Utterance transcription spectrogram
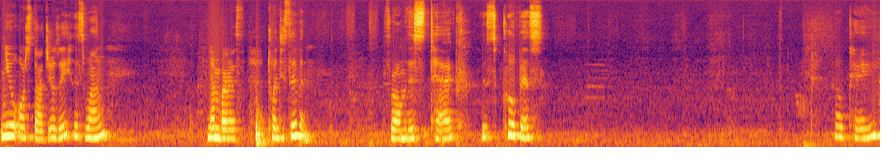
new All Star jersey. This one number 27 from this tag. This cool base Okay,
